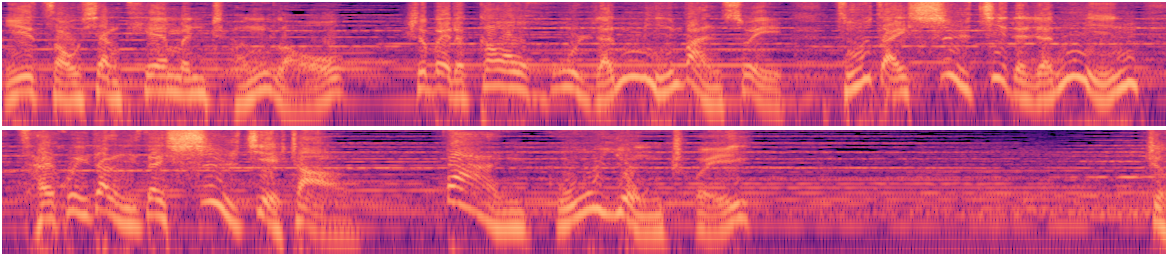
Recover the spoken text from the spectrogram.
你走向天安门城楼。是为了高呼“人民万岁”，主宰世界的人民才会让你在世界上万古永垂。这，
